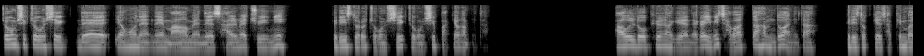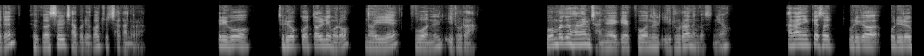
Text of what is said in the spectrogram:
조금씩 조금씩 내 영혼의 내 마음의 내 삶의 주인이 그리스도로 조금씩 조금씩 바뀌어갑니다. 바울도 표현하기에 내가 이미 잡았다 함도 아니다. 그리스도께 잡힌 바된 그것을 잡으려고 쫓아가노라. 그리고 두렵고 떨림으로 너희의 구원을 이루라. 구원받은 하나님 자녀에게 구원을 이루라는 것은요. 하나님께서 우리가 우리를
